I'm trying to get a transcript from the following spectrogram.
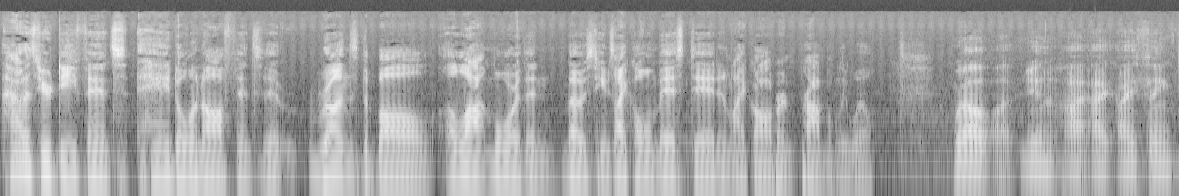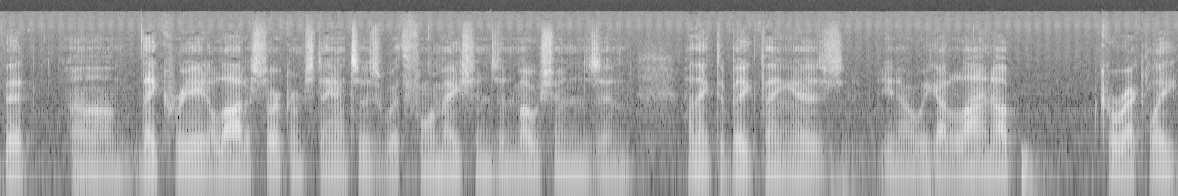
How does your defense handle an offense that runs the ball a lot more than most teams, like Ole Miss did and like Auburn probably will? Well, uh, you know, I, I think that um, they create a lot of circumstances with formations and motions, and I think the big thing is, you know, we got to line up correctly.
